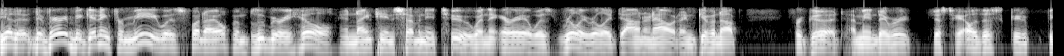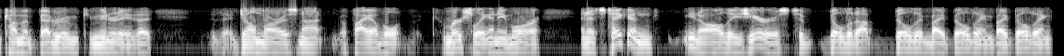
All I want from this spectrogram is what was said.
Yeah, the, the very beginning for me was when I opened Blueberry Hill in 1972, when the area was really, really down and out and given up for good. I mean, they were just, oh, this could become a bedroom community. That Delmar is not viable commercially anymore, and it's taken you know all these years to build it up, building by building by building,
